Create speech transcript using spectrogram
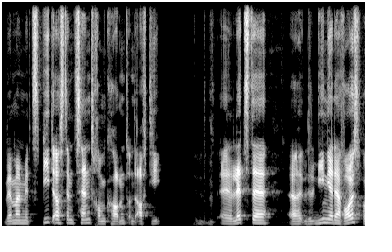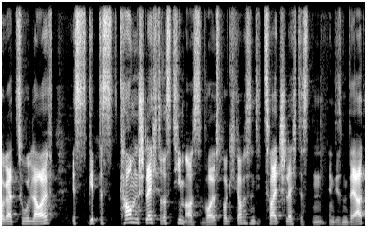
wenn man mit Speed aus dem Zentrum kommt und auf die äh, letzte äh, Linie der Wolfsburger zuläuft, ist, gibt es kaum ein schlechteres Team aus Wolfsburg. Ich glaube, es sind die zweitschlechtesten in diesem Wert.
